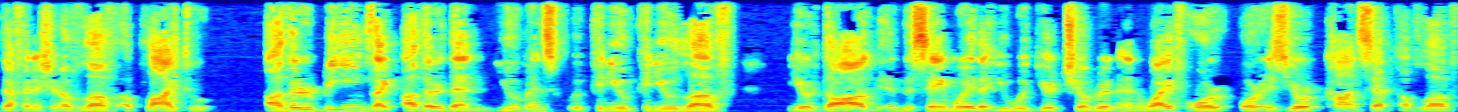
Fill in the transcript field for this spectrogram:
definition of love apply to other beings like other than humans? Can you can you love your dog in the same way that you would your children and wife, or or is your concept of love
